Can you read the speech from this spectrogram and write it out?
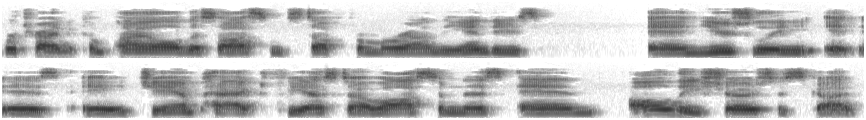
we're trying to compile all this awesome stuff from around the Indies, and usually it is a jam packed fiesta of awesomeness, and all these shows just got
